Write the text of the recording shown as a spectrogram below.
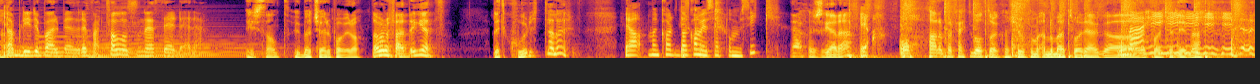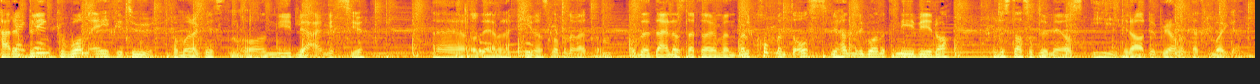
Da blir det bare bedre, i hvert fall også når jeg ser dere. Ikke sant? Vi bare kjører på, vi, da. Da var det ferdig, gitt. Litt kort, eller? ja, men kan, da kan vi sette på musikk. Ja, kanskje skal jeg gjøre det? Ja. Oh, her er en perfekt låt. Kanskje du får enda mer tårer i øynene. Her er Blink 182 på morgenkvisten, og nydelige I Miss You. Uh, og det er en av de fineste låtene jeg vet om. Og det er deilig å starte dagen, men velkommen til oss. Vi holder det gående til ni, vi, da. Og det er stas at du er med oss i radioprogrammet Petter Morgen.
